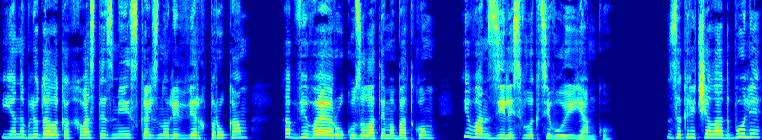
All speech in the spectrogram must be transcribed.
Я наблюдала, как хвосты змей скользнули вверх по рукам, обвивая руку золотым ободком и вонзились в локтевую ямку. Закричала от боли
